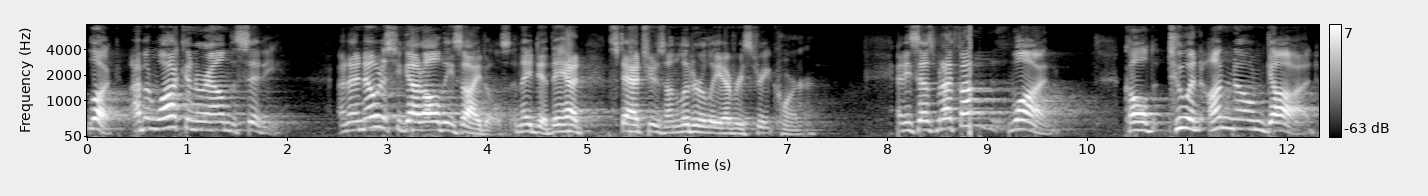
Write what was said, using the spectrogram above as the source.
Look, I've been walking around the city. And I noticed you got all these idols. And they did. They had statues on literally every street corner. And he says, But I found this one called To an Unknown God.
